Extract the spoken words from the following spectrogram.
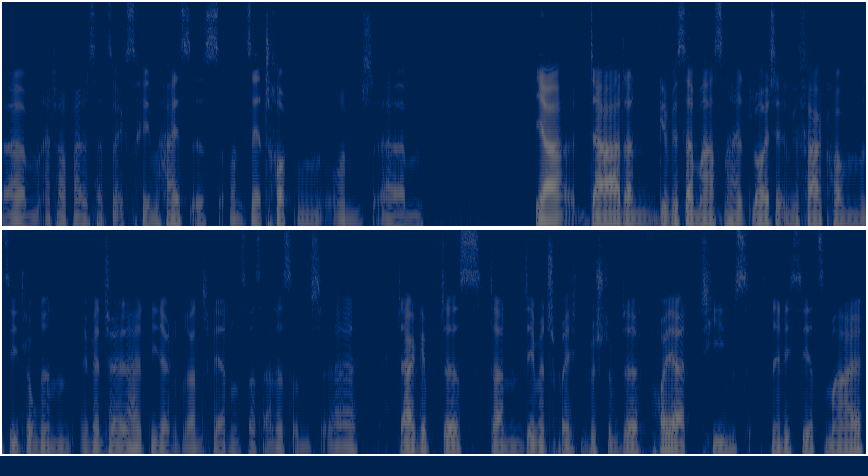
ähm, einfach weil es halt so extrem heiß ist und sehr trocken und ähm, ja, da dann gewissermaßen halt Leute in Gefahr kommen, Siedlungen eventuell halt niedergebrannt werden und sowas alles. Und äh, da gibt es dann dementsprechend bestimmte Feuerteams, nenne ich sie jetzt mal,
